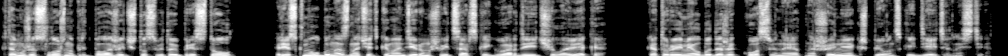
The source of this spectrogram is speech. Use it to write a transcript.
К тому же сложно предположить, что Святой Престол рискнул бы назначить командиром швейцарской гвардии человека, который имел бы даже косвенное отношение к шпионской деятельности.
